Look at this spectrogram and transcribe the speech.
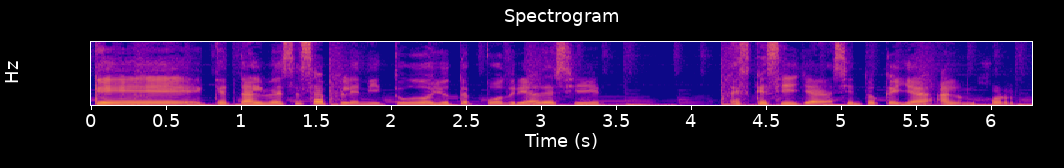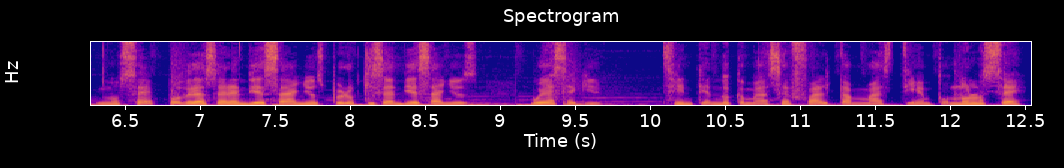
que, que tal vez esa plenitud, o yo te podría decir, es que sí, ya siento que ya a lo mejor, no sé, podría ser en 10 años, pero quizá en 10 años voy a seguir sintiendo que me hace falta más tiempo, no lo sé.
